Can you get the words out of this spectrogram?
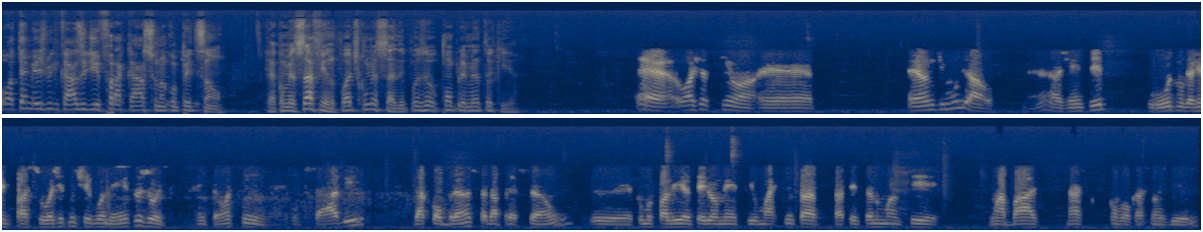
ou até mesmo em caso de fracasso na competição. Quer começar, Fino? Pode começar, depois eu complemento aqui. É, eu acho assim, ó, é, é ano de mundial. Né? A gente, o último que a gente passou, a gente não chegou nem entre os oito. Né? Então, assim, a gente sabe da cobrança, da pressão. É, como eu falei anteriormente, o Marquinhos está tá tentando manter uma base nas convocações dele.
